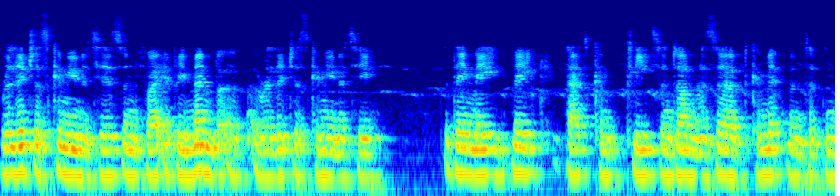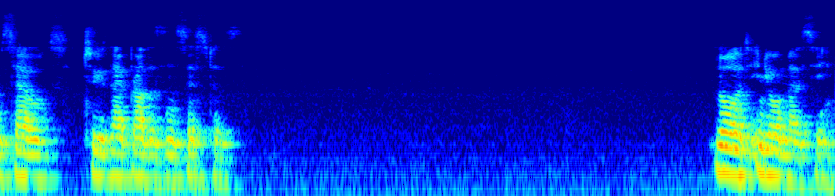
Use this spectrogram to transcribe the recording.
religious communities and for every member of a religious community that they may make that complete and unreserved commitment of themselves to their brothers and sisters. Lord, in your mercy,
